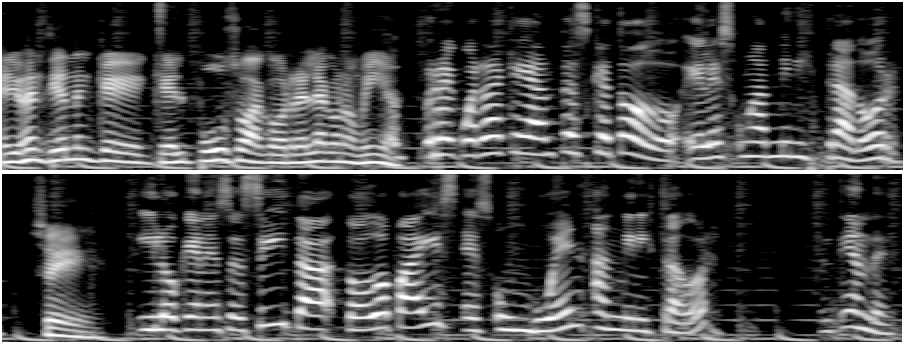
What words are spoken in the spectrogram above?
ellos entienden que, que él puso a correr la economía. Recuerda que antes que todo, él es un administrador. Sí. Y lo que necesita todo país es un buen administrador. ¿Entiendes?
